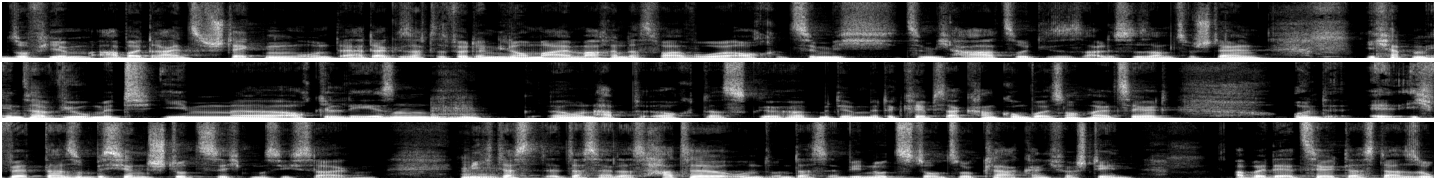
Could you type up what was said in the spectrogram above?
so viel Arbeit reinzustecken und er hat ja gesagt, das wird er nicht normal machen. Das war wohl auch ziemlich, ziemlich hart, so dieses alles zusammenzustellen. Ich habe ein Interview mit ihm äh, auch gelesen. Mhm äh, und habe auch das gehört mit dem mit der Krebserkrankung, wo er es nochmal erzählt. Und äh, ich werde da so ein bisschen stutzig, muss ich sagen. Mhm. Nicht, dass, dass er das hatte und, und das irgendwie nutzte und so, klar, kann ich verstehen. Aber der erzählt das da so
